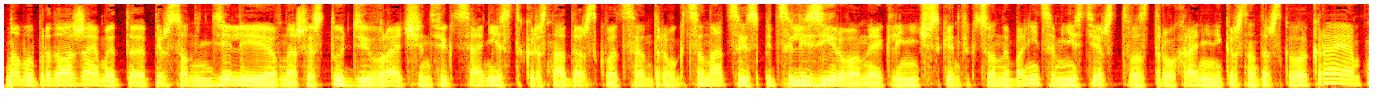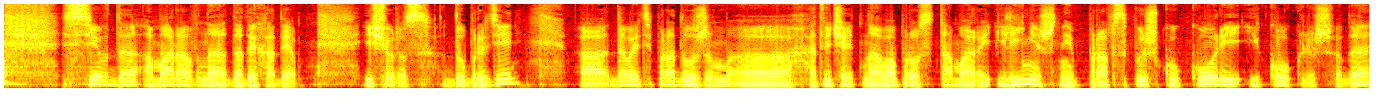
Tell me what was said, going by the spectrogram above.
Ну а мы продолжаем. Это персона недели. В нашей студии врач-инфекционист Краснодарского центра вакцинации, специализированная клиническая инфекционная больница Министерства здравоохранения Краснодарского края Севда Амаровна ДДХД. Еще раз добрый день. А, давайте продолжим а, отвечать на вопрос Тамары Ильиничны про вспышку кори и коклюша. Да?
